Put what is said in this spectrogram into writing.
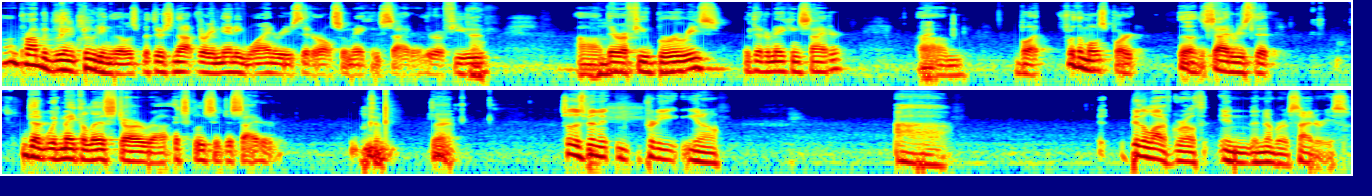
I'm probably including those, but there's not very many wineries that are also making cider. There are a few. Okay. Uh, mm-hmm. There are a few breweries that are making cider, right. um, but for the most part, uh, the cideries that that would make a list are uh, exclusive to cider. Okay. All right. So there's been a pretty, you know, uh, been a lot of growth in the number of cideries.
